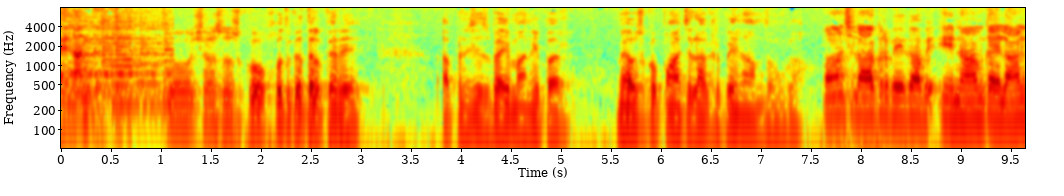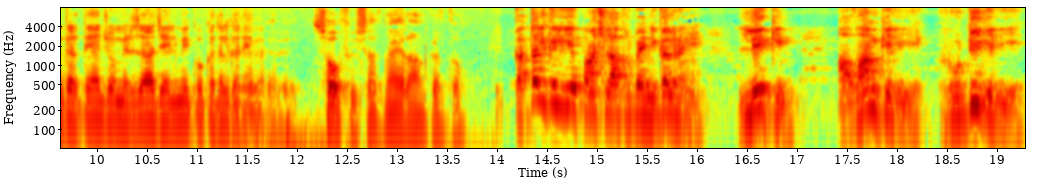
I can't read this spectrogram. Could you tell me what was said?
ऐलान करते जो शख्स उसको खुद कत्ल करे अपने जज्बा ईमानी पर मैं उसको पाँच लाख रुपए इनाम दूँगा। पाँच लाख रुपए का इनाम का ऐलान करते हैं जो मिर्ज़ा जेलमी को कत्ल करेगा। करे। सौ फ़ीसद मैं ऐलान करता हूँ। कत्ल के लिए पाँच लाख रुपए निकल रहे हैं लेकिन आवाम के लिए रोटी के लिए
